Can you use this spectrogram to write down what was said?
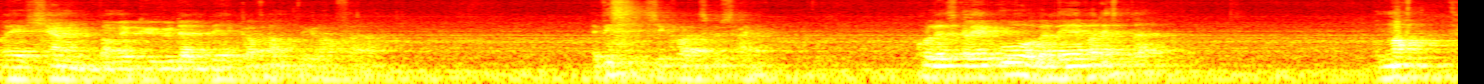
Og jeg kjempa med Gud den veka fram til gravferda. Jeg visste ikke hva jeg skulle si. Hvordan skal jeg overleve dette? Og natt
